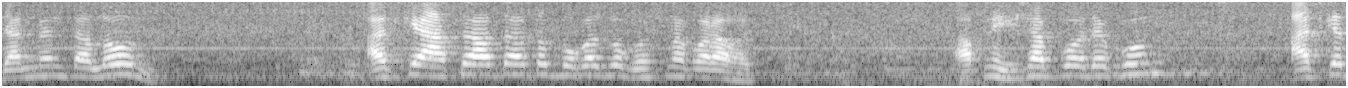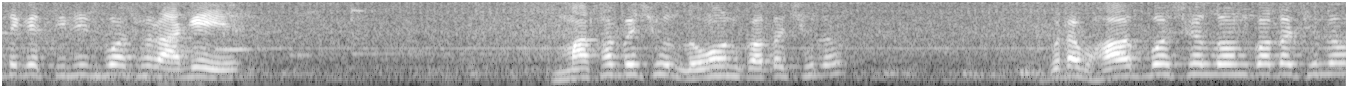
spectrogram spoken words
জানবেন তা লোন। আজকে এত এত এত প্রকল্প ঘোষণা করা হচ্ছে। আপনি হিসাব করে দেখুন আজকে থেকে তিরিশ বছর আগে মাথা পিছু লোন কত ছিল? গোটা ভারতবর্ষের লোন কত ছিল?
